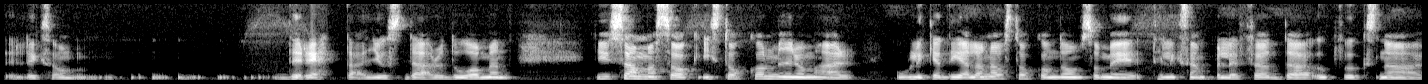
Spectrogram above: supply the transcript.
liksom det rätta just där och då. Men det är ju samma sak i Stockholm i de här olika delarna av Stockholm. De som är till exempel är födda, uppvuxna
